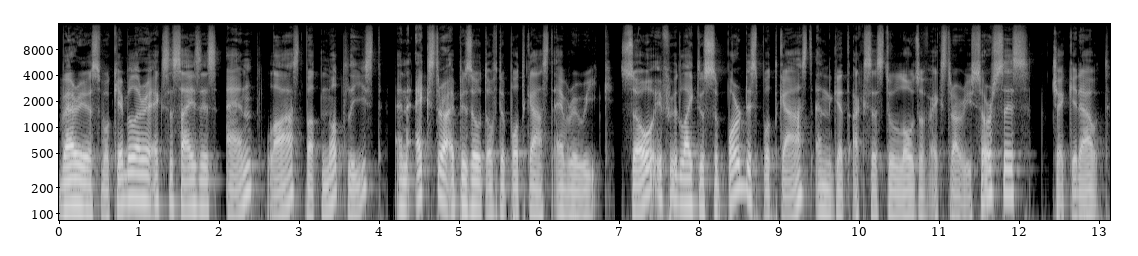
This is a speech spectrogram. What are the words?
various vocabulary exercises, and last but not least, an extra episode of the podcast every week. So, if you'd like to support this podcast and get access to loads of extra resources, check it out.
